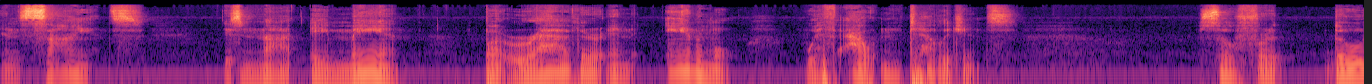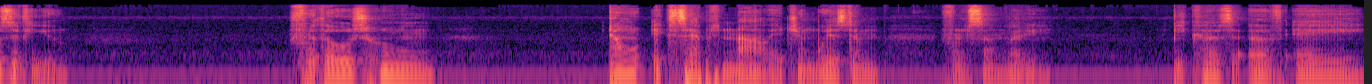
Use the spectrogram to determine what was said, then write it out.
and science is not a man, but rather an animal without intelligence. So, for those of you, for those whom don't accept knowledge and wisdom from somebody because of a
